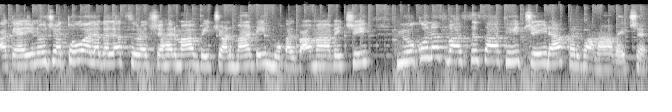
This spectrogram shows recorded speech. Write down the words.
આ કેરીનો જથ્થો અલગ અલગ સુરત શહેરમાં વેચાણ માટે મોકલવામાં આવે છે. લોકોના સ્વાસ્થ્ય સાથે ચેડા કરવામાં આવે છે.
